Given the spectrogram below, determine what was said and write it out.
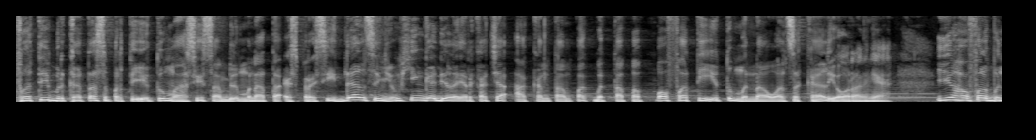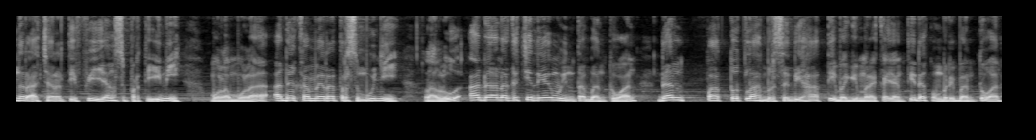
Fatih berkata seperti itu masih sambil menata ekspresi dan senyum hingga di layar kaca akan tampak betapa Pop Fatih itu menawan sekali orangnya. Ia hafal benar acara TV yang seperti ini. Mula-mula ada kamera tersembunyi, lalu ada anak kecil yang minta bantuan dan patutlah bersedih hati bagi mereka yang tidak memberi bantuan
